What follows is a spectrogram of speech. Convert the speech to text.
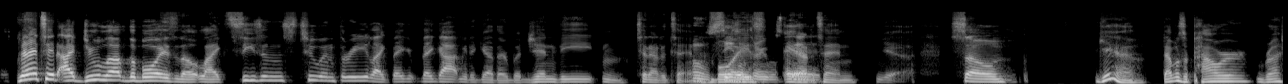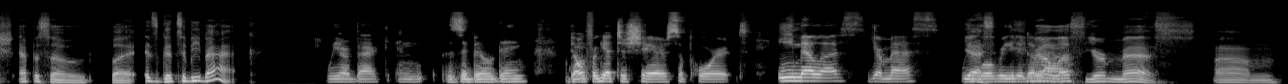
Granted, I do love the boys though. Like seasons two and three, like they they got me together. But Gen V, mm, ten out of ten. Oh, boys, eight good. out of ten. Yeah. So, yeah, that was a power rush episode, but it's good to be back. We are back in the building. Don't forget to share, support, email us your mess. We yes, will read it email aloud. us your mess. Um,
